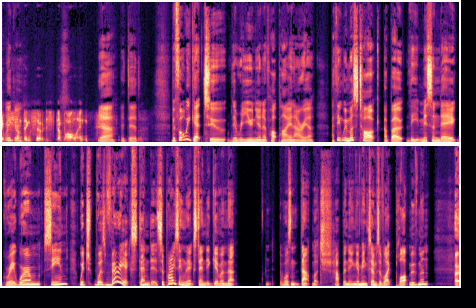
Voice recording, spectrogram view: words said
It was agree. something so just appalling. Yeah, it did. Before we get to the reunion of Hot Pie and Arya, I think we must talk about the Missandei Grey Worm scene, which was very extended, surprisingly extended, given that it wasn't that much happening. I mean, in terms of like plot movement. I,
